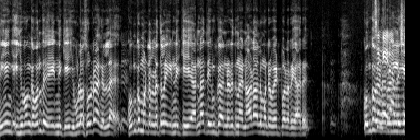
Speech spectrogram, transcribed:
நீங்கள் இவங்க வந்து இன்னைக்கு இவ்வளோ சொல்கிறாங்கல்ல கொங்கு மண்டலத்தில் இன்னைக்கு அதிமுக நிறுத்தின நாடாளுமன்ற வேட்பாளர் யாரு? கொங்கு வேளாளர் இல்லையே.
